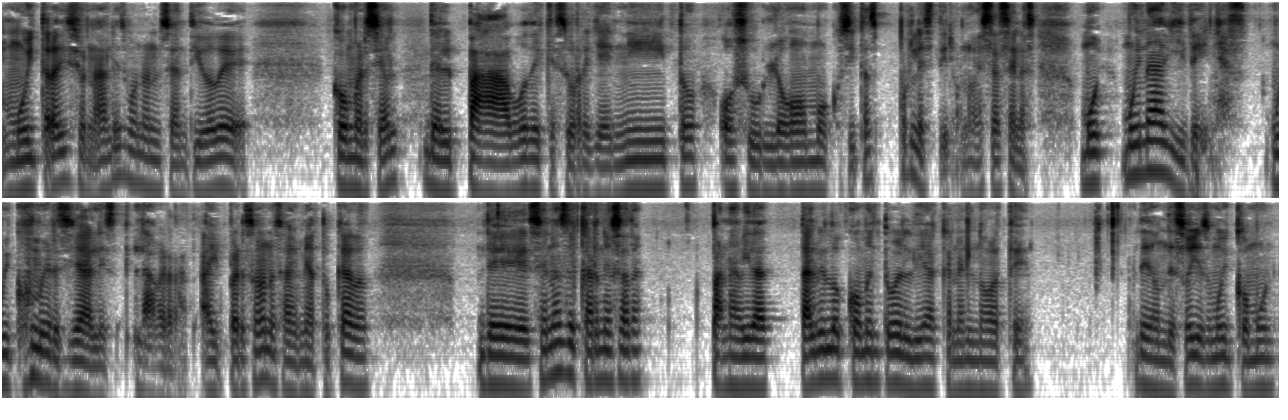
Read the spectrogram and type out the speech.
muy tradicionales bueno en el sentido de comercial del pavo de que su rellenito o su lomo cositas por el estilo no esas cenas muy muy navideñas muy comerciales la verdad. Hay personas a mí me ha tocado de cenas de carne asada para Navidad. Tal vez lo comen todo el día acá en el norte, de donde soy, es muy común.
